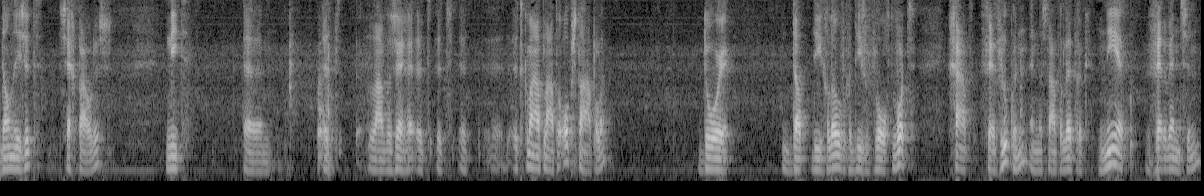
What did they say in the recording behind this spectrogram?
dan is het, zegt Paulus, niet ehm, het, laten we zeggen, het, het, het, het kwaad laten opstapelen. Door dat die gelovige die vervolgd wordt, gaat vervloeken. En dan staat er letterlijk neer verwensen.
